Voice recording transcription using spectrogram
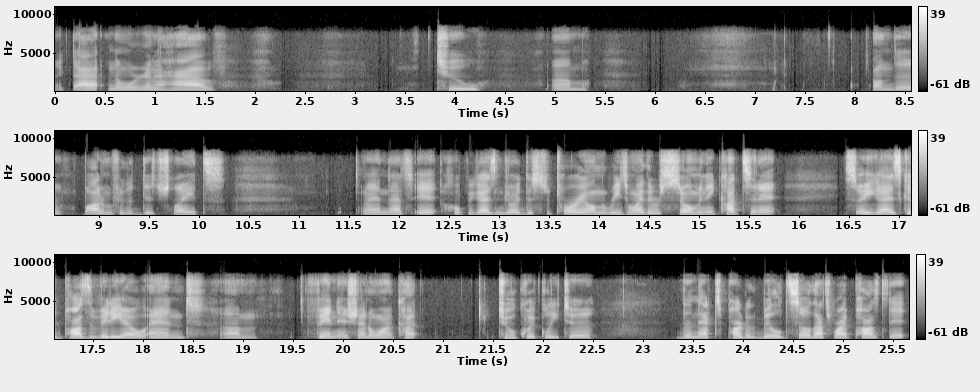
Like that. And then we're going to have two um, on the bottom for the ditch lights. And that's it. Hope you guys enjoyed this tutorial. And the reason why there were so many cuts in it so you guys could pause the video and um, finish. I don't want to cut too quickly to the next part of the build, so that's why I paused it.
